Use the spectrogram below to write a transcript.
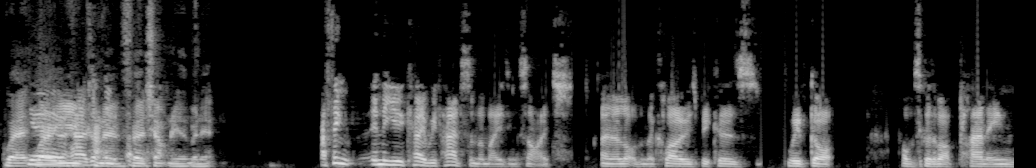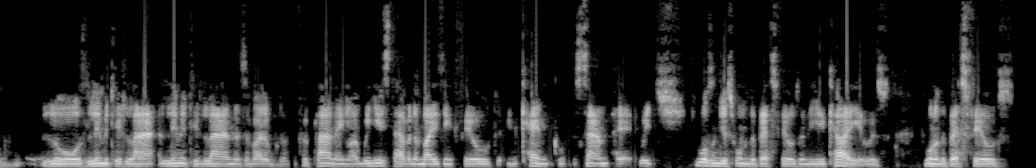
where, yeah, where are you kind think, of uh, champion at the minute? I think in the UK we've had some amazing sites, and a lot of them are closed because we've got obviously because of our planning laws, limited land, limited land that's available for planning. Like we used to have an amazing field in Kent called the Sandpit, which wasn't just one of the best fields in the UK; it was one of the best fields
